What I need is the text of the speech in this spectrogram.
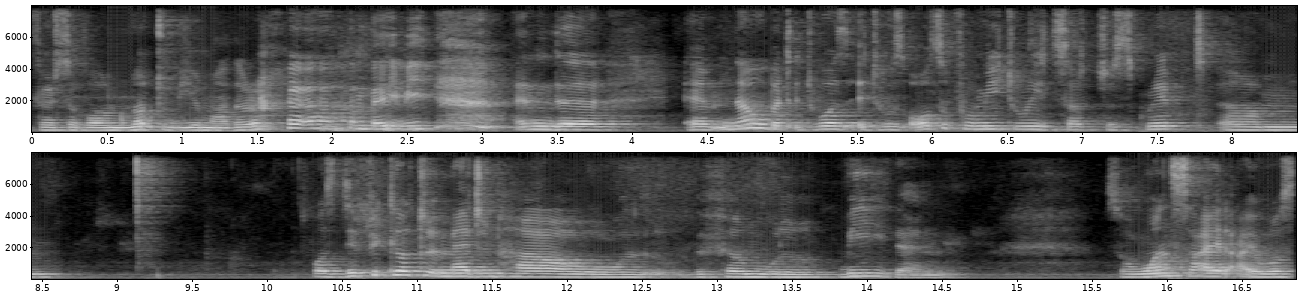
first of all not to be a mother maybe and uh, um, no but it was it was also for me to read such a script um, was difficult to imagine how the film will be then so one side I was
